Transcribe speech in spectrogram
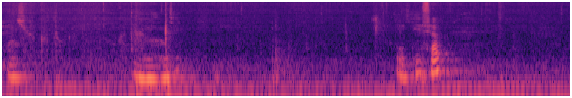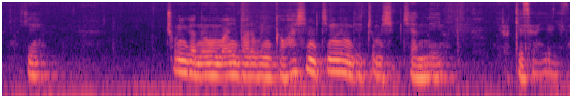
이런 식으로 보통 그 다음에 이제 여기에서 이게 종이가 너무 많이 바라보니까 화심 찍는 게 좀 쉽지 않네요. 이렇게 해서 여기서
